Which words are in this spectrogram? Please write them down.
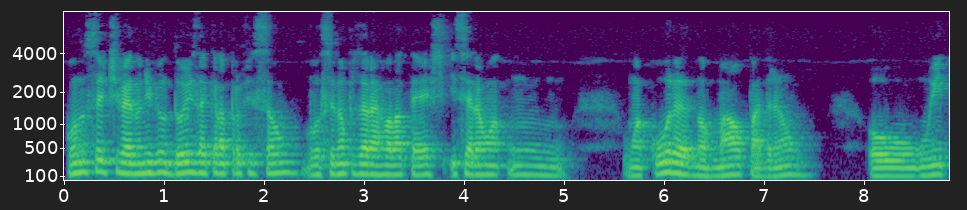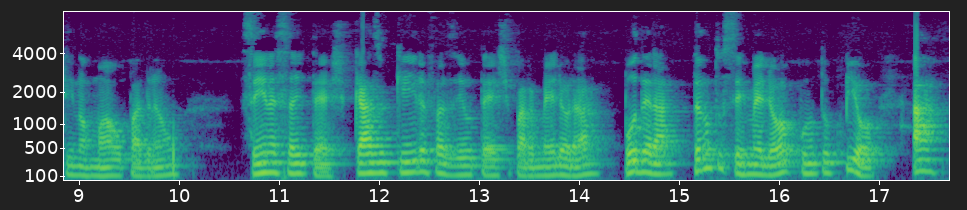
quando você estiver no nível 2 daquela profissão, você não precisará rolar teste e será uma, um, uma cura normal, padrão, ou um item normal padrão sem necessidade de teste. Caso queira fazer o teste para melhorar, poderá tanto ser melhor quanto pior. Ah,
